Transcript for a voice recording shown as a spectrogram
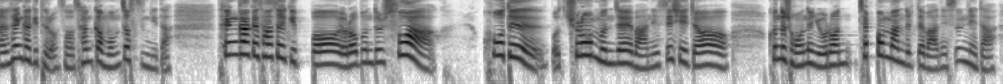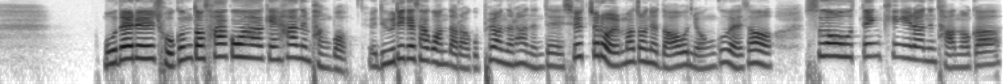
라는 생각이 들어서 잠깐 멈췄습니다. 생각의 사슬 기법, 여러분들 수학, 코드, 뭐 추론 문제 많이 쓰시죠? 근데 저는 이런 채법 만들 때 많이 씁니다. 모델을 조금 더 사고하게 하는 방법, 느리게 사고한다라고 표현을 하는데 실제로 얼마 전에 나온 연구에서 slow thinking이라는 단어가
